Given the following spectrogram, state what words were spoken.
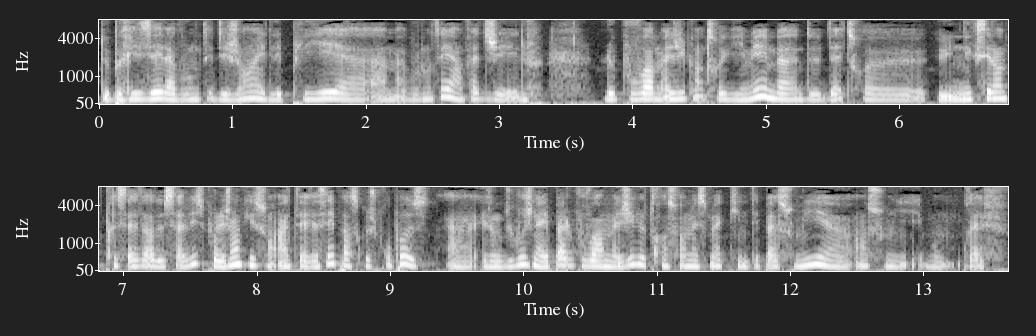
de, briser la volonté des gens et de les plier à, ma volonté. En fait, j'ai le, pouvoir magique entre guillemets ben, de d'être euh, une excellente prestataire de service pour les gens qui sont intéressés par ce que je propose. Euh, et donc du coup, je n'avais pas le pouvoir magique de transformer ce mec qui n'était pas soumis euh, en soumis. Et bon, bref,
